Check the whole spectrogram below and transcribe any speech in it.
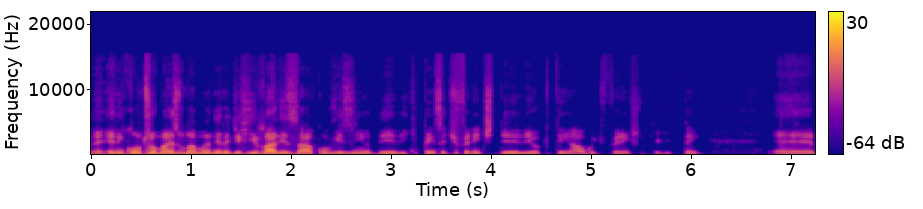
Ele encontrou mais uma maneira de rivalizar com o vizinho dele, que pensa diferente dele, ou que tem algo diferente do que ele tem. É,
